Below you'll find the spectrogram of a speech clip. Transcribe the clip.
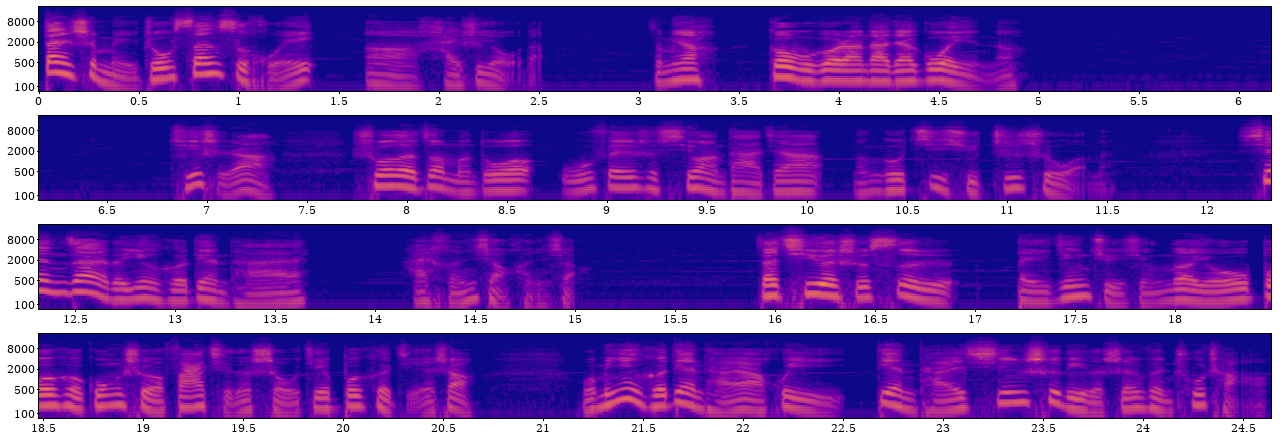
但是每周三四回啊还是有的。怎么样，够不够让大家过瘾呢？其实啊，说了这么多，无非是希望大家能够继续支持我们。现在的硬核电台还很小很小，在七月十四日。北京举行的由播客公社发起的首届播客节上，我们硬核电台啊会以电台新势力的身份出场，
